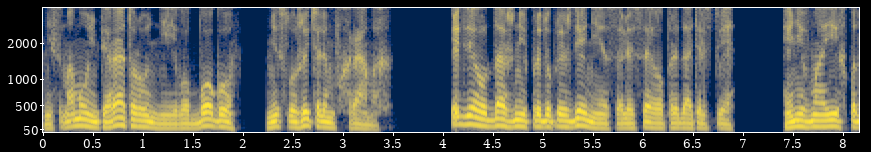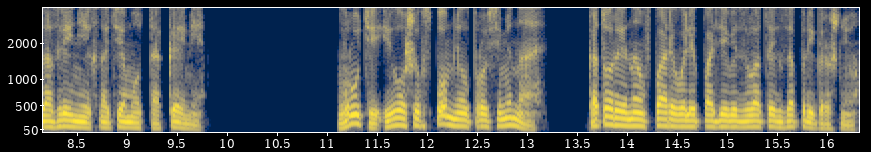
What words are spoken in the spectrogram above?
Ни самому императору, ни его богу, ни служителям в храмах. И дело даже не в предупреждении Салисе о предательстве, и не в моих подозрениях на тему Такэми. В Руте Иоши вспомнил про семена, которые нам впаривали по 9 золотых за пригоршню.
